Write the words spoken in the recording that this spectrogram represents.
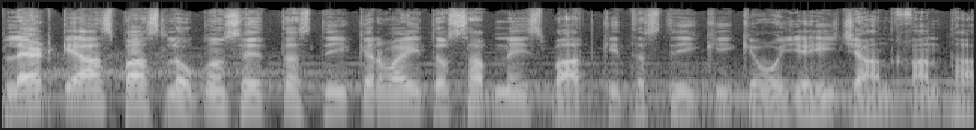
فلیٹ کے آس پاس لوگوں سے تصدیق کروائی تو سب نے اس بات کی تصدیق کی کہ وہ یہی چاند خان تھا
